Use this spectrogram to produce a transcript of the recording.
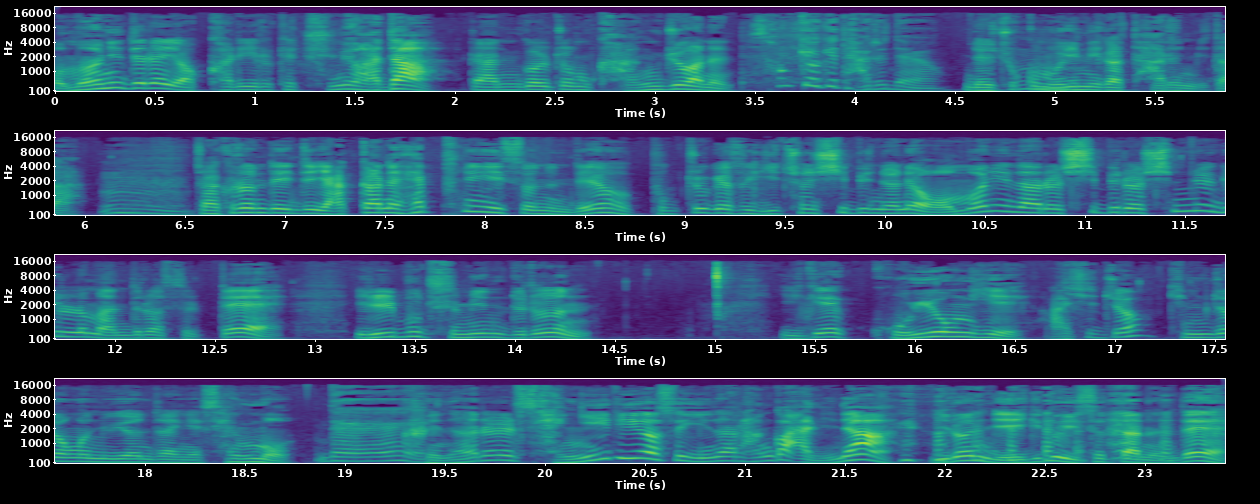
어머니들의 역할이 이렇게 중요하다라는 걸 좀 강조하는 성격이 다르네요. 네, 조금 음. 의미가 다릅니다. 음. 자, 그런데 이제 약간의 해프닝이 있었는데요. 북쪽에서 2012년에 어머니 날을 11월 16일로 만들었을 때 일부 주민들은 이게 고용희 아시죠? 김정은 위원장의 생모. 네. 그날을 생일이어서 이날 한 거 아니냐? 이런 얘기도 있었다는데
